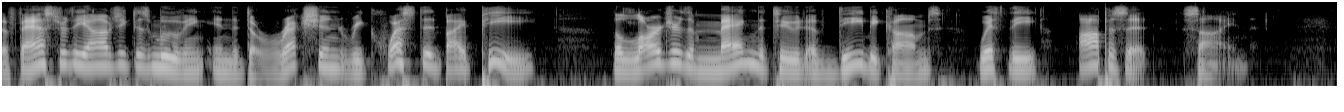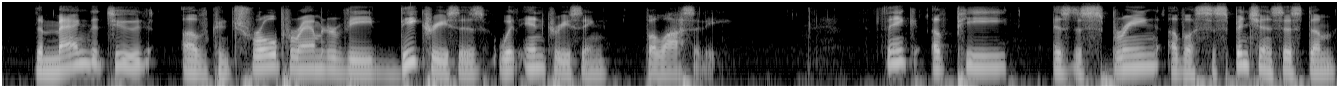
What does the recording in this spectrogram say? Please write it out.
The faster the object is moving in the direction requested by P, the larger the magnitude of D becomes with the opposite sign. The magnitude of control parameter V decreases with increasing velocity. Think of P as the spring of a suspension system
